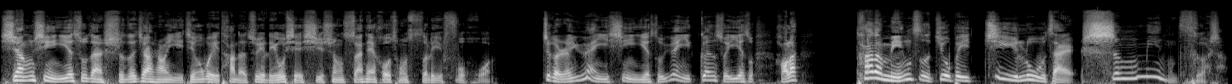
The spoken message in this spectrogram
相信耶稣在十字架上已经为他的罪流血牺牲，三天后从死里复活。这个人愿意信耶稣，愿意跟随耶稣。好了，他的名字就被记录在生命册上。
